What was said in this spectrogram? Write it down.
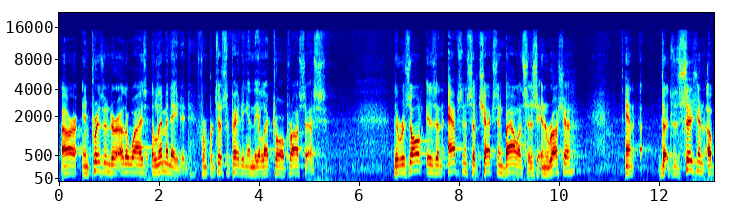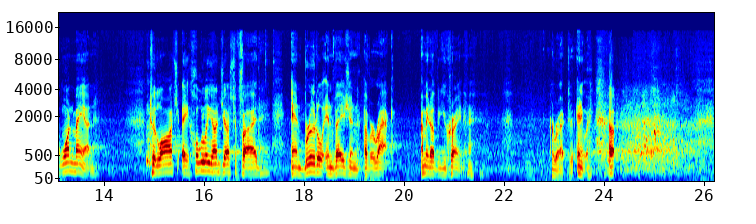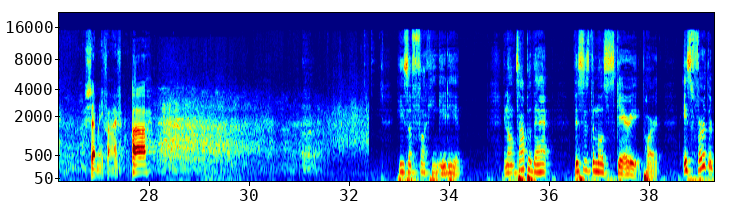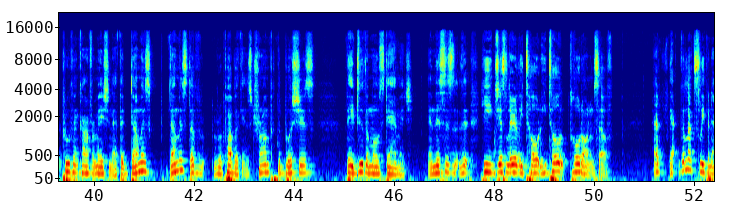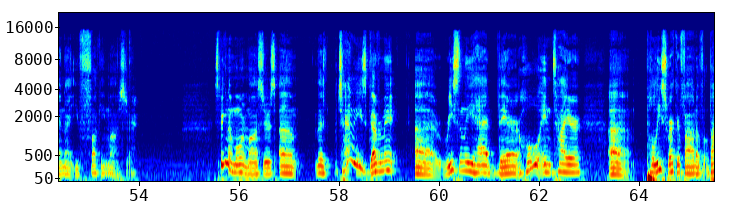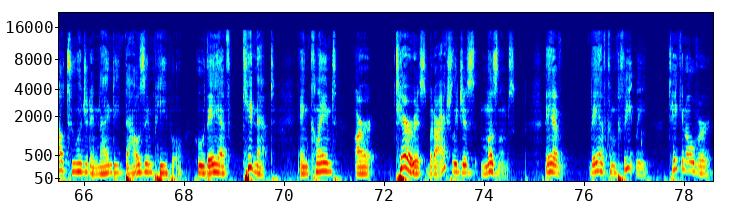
are imprisoned or otherwise eliminated from participating in the electoral process. The result is an absence of checks and balances in Russia and the decision of one man to launch a wholly unjustified and brutal invasion of Iraq. I mean, of Ukraine. Iraq, too. Anyway, uh, 75. Uh, He's a fucking idiot. And on top of that, this is the most scary part. It's further proof and confirmation that the dumbest dumbest of Republicans, Trump, the Bushes, they do the most damage. And this is he just literally told he told told on himself. Have good luck sleeping at night, you fucking monster. Speaking of more monsters, um, the Chinese government uh, recently had their whole entire uh, police record filed of about 290,000 people who they have kidnapped and claimed are terrorists but are actually just Muslims. They have they have completely taken over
